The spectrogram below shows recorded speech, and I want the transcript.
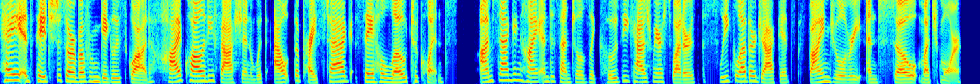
Hey, it's Paige DeSorbo from Giggly Squad. High quality fashion without the price tag? Say hello to Quince. I'm snagging high end essentials like cozy cashmere sweaters, sleek leather jackets, fine jewelry, and so much more.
